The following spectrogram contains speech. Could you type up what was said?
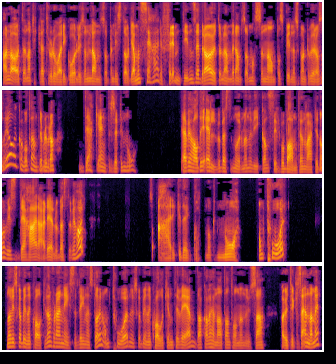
han la ut en artikkel, jeg tror det var i går, liksom lamse opp en liste over Ja, men se her, fremtiden ser bra ut, og la ramse opp masse navn på spillene som kommer til å gjøre. Sånn, ja, det kan godt hende det blir bra. Det er ikke jeg interessert i nå. Jeg vil ha de elleve beste nordmennene vi kan stille på banen til enhver tid nå. Hvis det her er de elleve beste vi har, så er ikke det godt nok nå. Om to år, når vi skal begynne kvaliken, for det er Nations League neste år, om to år når vi skal begynne kvaliken til VM, da kan det hende at Antonio Nusa har utviklet seg enda mer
